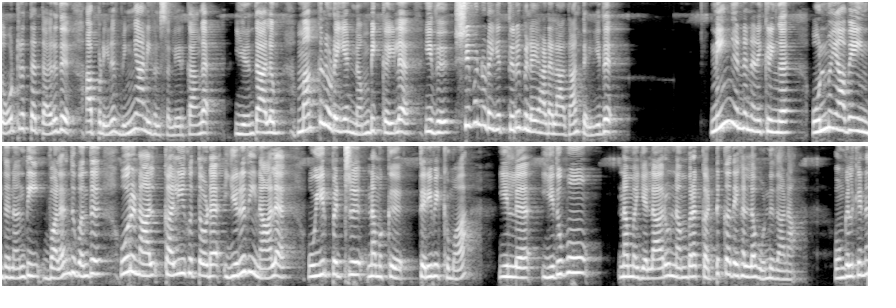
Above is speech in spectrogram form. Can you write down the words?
தோற்றத்தை தருது அப்படின்னு விஞ்ஞானிகள் சொல்லியிருக்காங்க. இருந்தாலும் மக்களுடைய நம்பிக்கையில் இது சிவனுடைய திருவிளையாடலாக தான் தெரியுது. நீங்க என்ன நினைக்கிறீங்க? உண்மையாவே இந்த நந்தி வளர்ந்து வந்து ஒரு நாள் கலியுகத்தோட இறுதி நாள உயிர் பெற்று நமக்கு தெரிவிக்குமா? இல்லை இதுவும் நம்ம எல்லாரும் நம்புற கட்டுக்கதைகளில் ஒன்று தானா உங்களுக்கு என்ன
